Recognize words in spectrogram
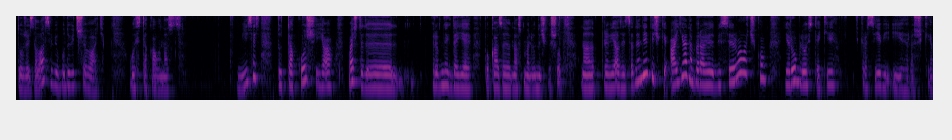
Теж взяла собі, буду відшивати. Ось така у нас місяць. Тут також я, бачите, рибник дає, показує у нас малюночки, що прив'язується на ниточки, а я набираю бісерочком і роблю ось такі красиві іграшки.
